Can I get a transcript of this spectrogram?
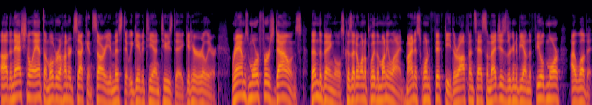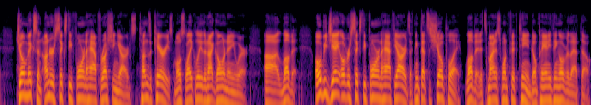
Uh, the national anthem, over 100 seconds. Sorry, you missed it. We gave it to you on Tuesday. Get here earlier. Rams more first downs than the Bengals because I don't want to play the money line. Minus 150. Their offense has some edges. They're going to be on the field more. I love it. Joe Mixon, under 64 and a half rushing yards. Tons of carries. Most likely, they're not going anywhere. Uh, love it. OBJ over 64 and a half yards. I think that's a show play. Love it. It's minus 115. Don't pay anything over that, though.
